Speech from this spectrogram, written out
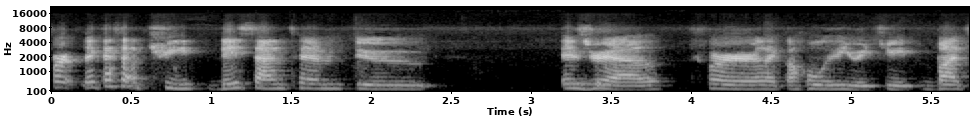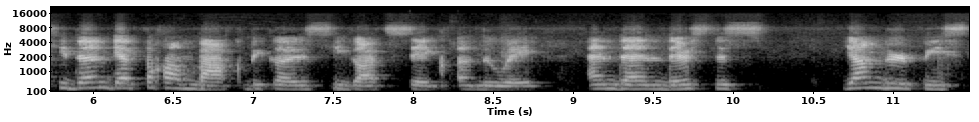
for like as a treat they sent him to Israel for like a holy retreat, but he didn't get to come back because he got sick on the way. And then there's this younger priest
